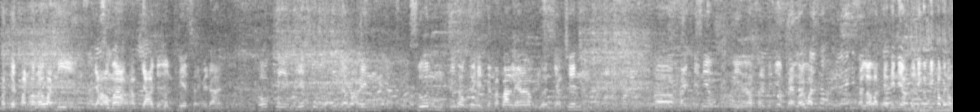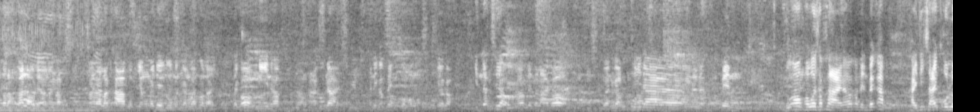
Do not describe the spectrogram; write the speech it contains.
ถ้าเกิด1,500วัตต์นี่ยาวมากครับ ยาวจนล้นเคสใส่ไม่ได้ โอเค PSU ที่เหลือก็เป็นรุ่นที่เราเคยเห็นกันมาบ้างแล้วนะครับ เหมือนอย่างเช่นไทเทเนียมนี่นะครับไทเทเนียม 800 วัตต์800วัตต์ไทเทเนียมตัวนี้ก็มีเข้าไปทำตลาดบ้านเราแล้วนะครับราคาผมยังไม่ได้รู้เหมือนกันว่าเท่าไหร่ แต่ก็มีนะครับลองหาดูได้ อันนี้ก็เป็นของเกี่ยวกับอินดัสเชียลนะครับในตลาดก็เหมือนกับที่ได้อะไรนะเป็น Dual Power Supply นะครับก็เป็นแบ็กอัพใครที่ใช้โคโล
